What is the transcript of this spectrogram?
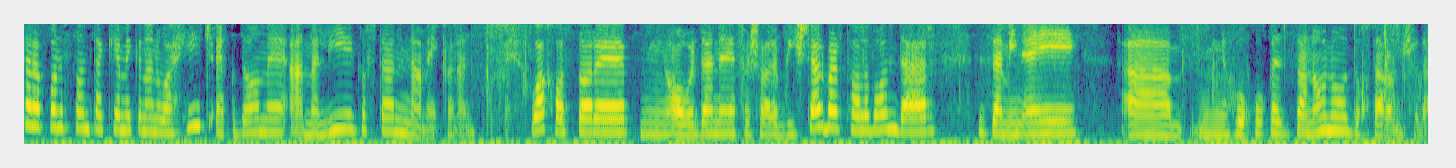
در افغانستان تکیه می‌کنن و هیچ اقدام عملی گفتن نمی‌کنن. و خواستار آوردن فشار بیشتر بر طالبان در زمینه حقوق زنان و دختران شده.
